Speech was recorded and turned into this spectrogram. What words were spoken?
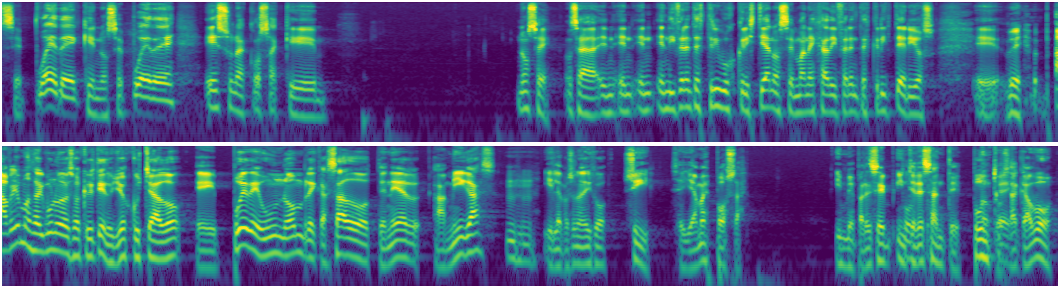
se puede, que no se puede, es una cosa que, no sé, o sea, en, en- en diferentes tribus cristianos se maneja diferentes criterios. Eh, Hablemos de alguno de esos criterios. Yo he escuchado, eh, ¿puede un hombre casado tener amigas? Y la persona dijo, sí, se llama esposa. Y me parece interesante. Punto, se acabó.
